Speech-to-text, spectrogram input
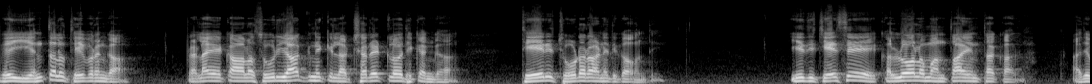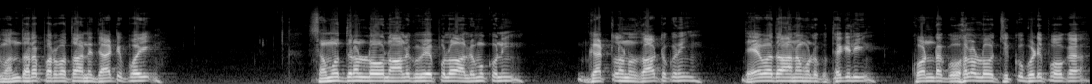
వెయ్యి ఎంతలు తీవ్రంగా ప్రళయకాల సూర్యాగ్నికి లక్ష రెట్లు అధికంగా తేరి చూడరానిదిగా ఉంది. ఇది చేసే కల్లోలం అంతా ఇంత కాదు. అది మందర పర్వతాన్ని దాటిపోయి సముద్రంలో నాలుగు వైపులా అలుముకుని గట్లను దాటుకుని దేవదానములకు తగిలి కొండ గుహలలో చిక్కుబడిపోగా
